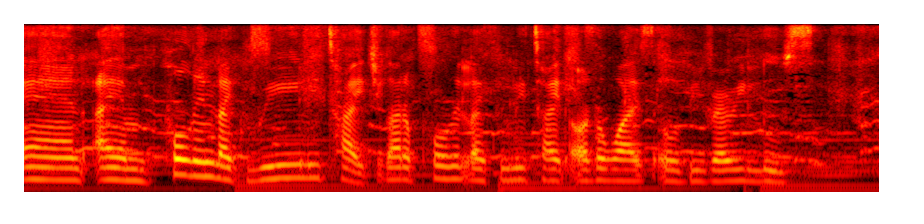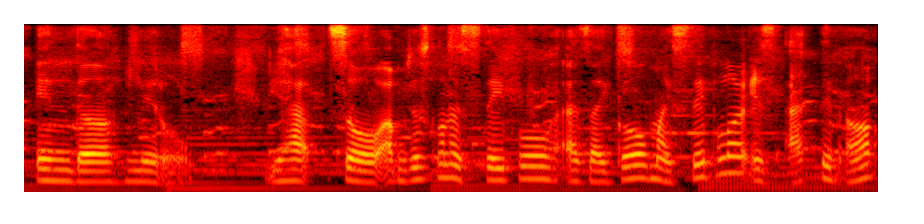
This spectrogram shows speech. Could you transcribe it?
and I am pulling like really tight. You got to pull it like really tight, otherwise it will be very loose in the middle. You have so i'm just gonna staple as i go. My stapler is acting up.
